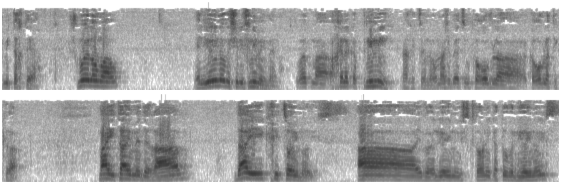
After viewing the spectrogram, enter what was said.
מתחתיה. שמואל אומר, עליונו ושלפנים ממנו. זאת אומרת, מה, החלק הפנימי מהחיצונו, מה שבעצם קרוב, ל, קרוב לתקרה. מה איתי מדרב? דייק חיצוינויס. איי ועליונויס קטוני, כתוב עליונויס,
